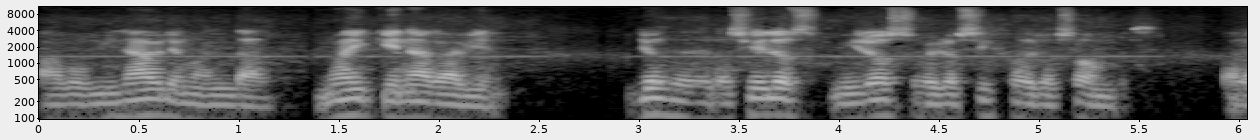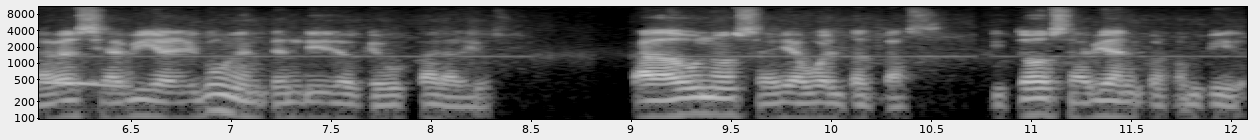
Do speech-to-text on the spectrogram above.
abominable maldad. No hay quien haga bien. Dios desde los cielos miró sobre los hijos de los hombres, para ver si había algún entendido que buscara a Dios. Cada uno se había vuelto atrás, y todos se habían corrompido.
